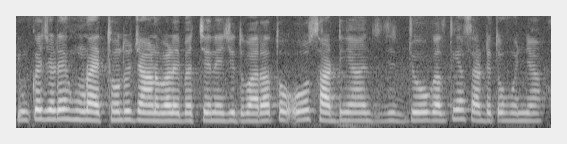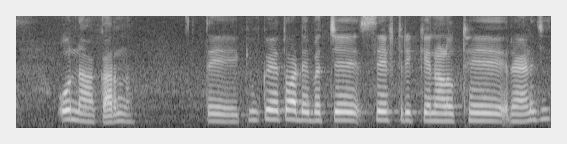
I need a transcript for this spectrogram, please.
ਕਿਉਂਕਿ ਜਿਹੜੇ ਹੁਣ ਇੱਥੋਂ ਤੋਂ ਜਾਣ ਵਾਲੇ ਬੱਚੇ ਨੇ ਜੀ ਦੁਬਾਰਾ ਤੋਂ, ਉਹ ਸਾਡੀਆਂ ਜ- ਜੋ ਗਲਤੀਆਂ ਸਾਡੇ ਤੋਂ ਹੋਈਆਂ, ਉਹ ਨਾ ਕਰਨ। ਤੇ ਕਿਉਂਕਿ ਤੁਹਾਡੇ ਬੱਚੇ ਸੇਫ ਤਰੀਕੇ ਨਾਲ ਉੱਥੇ ਰਹਿਣ ਜੀ।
